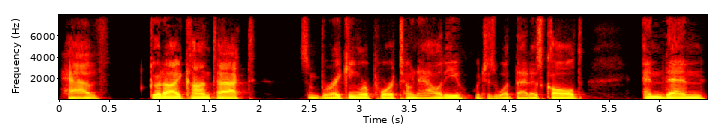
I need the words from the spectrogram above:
have good eye contact, some breaking rapport tonality, which is what that is called, and then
